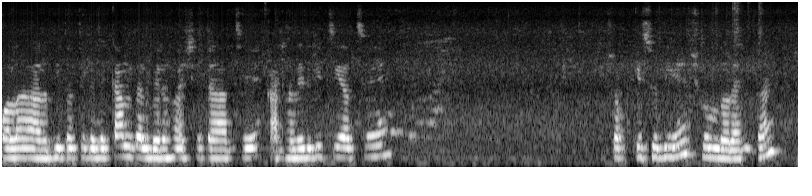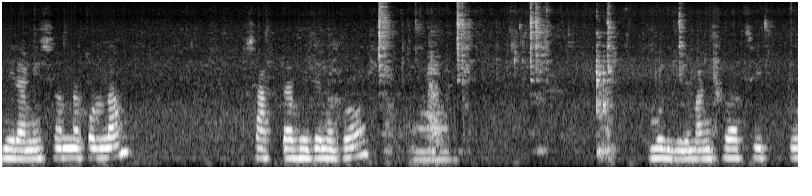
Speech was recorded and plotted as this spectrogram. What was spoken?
কলার ভিতর থেকে যে কান্দাল বের হয় সেটা আছে, কাঁঠালের বিচি আছে। সব কিছু দিয়ে সুন্দর একটা নিরামিষ রান্না করলাম। শাকটা ভেজে নেব। আর মুরগির মাংস আছে একটু।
